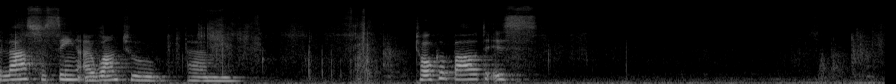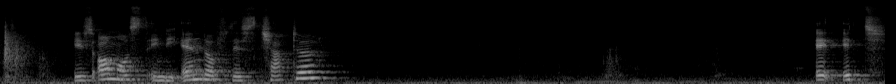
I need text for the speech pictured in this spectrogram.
The last thing I want to um, talk about is is almost in the end of this chapter. It, it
